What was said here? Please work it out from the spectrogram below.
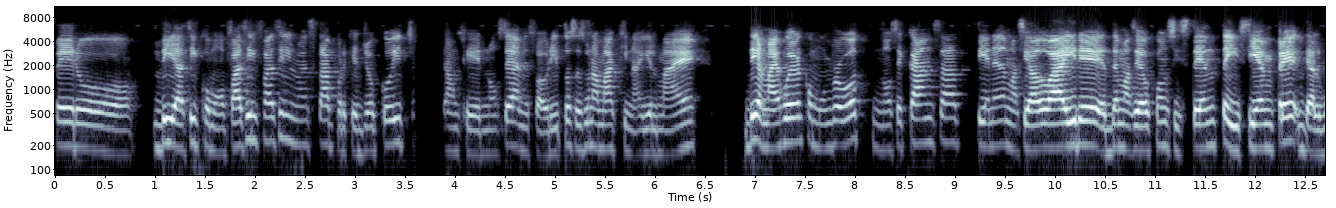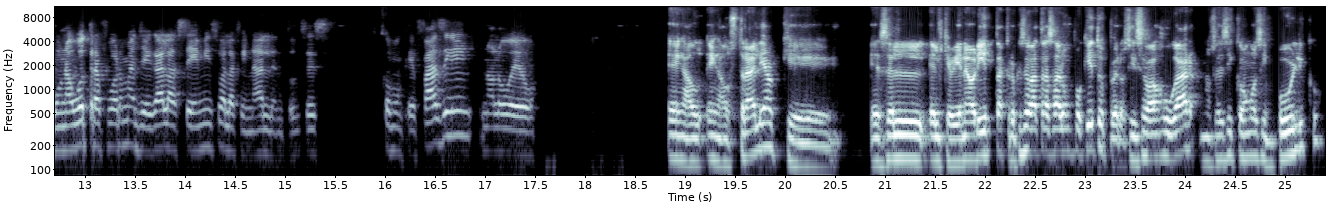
pero di así como fácil, fácil no está, porque Djokovic, aunque no sea de mis favoritos, es una máquina y el Mae el Mae juega como un robot, no se cansa, tiene demasiado aire, es demasiado consistente y siempre de alguna u otra forma llega a la semis o a la final. Entonces, como que fácil, no lo veo. En, en Australia, que es el, el, que viene ahorita, creo que se va a atrasar un poquito, pero sí se va a jugar, no sé si con o sin público.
